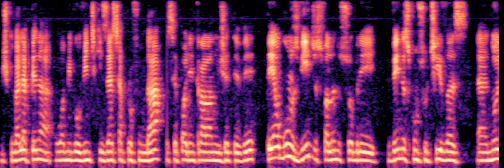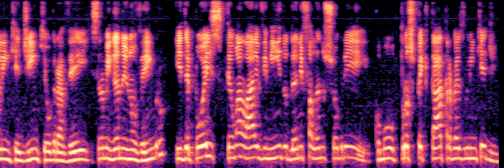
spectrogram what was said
Acho que vale a pena o amigo ouvinte quiser se aprofundar. Você pode entrar lá no IGTV. Tem alguns vídeos falando sobre vendas consultivas uh, no LinkedIn que eu gravei, se não me engano, em novembro. E depois tem uma live minha e do Dani falando sobre como prospectar através do LinkedIn.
